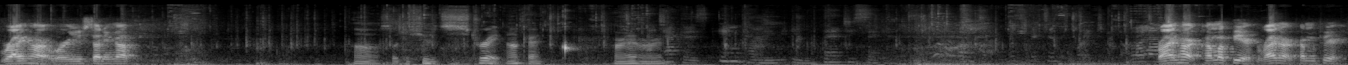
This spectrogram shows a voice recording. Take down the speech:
Reinhardt, where are you setting up? Oh, so just shoot it straight. Okay. Alright, alright. Reinhardt, come up here. Reinhardt, come up here.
